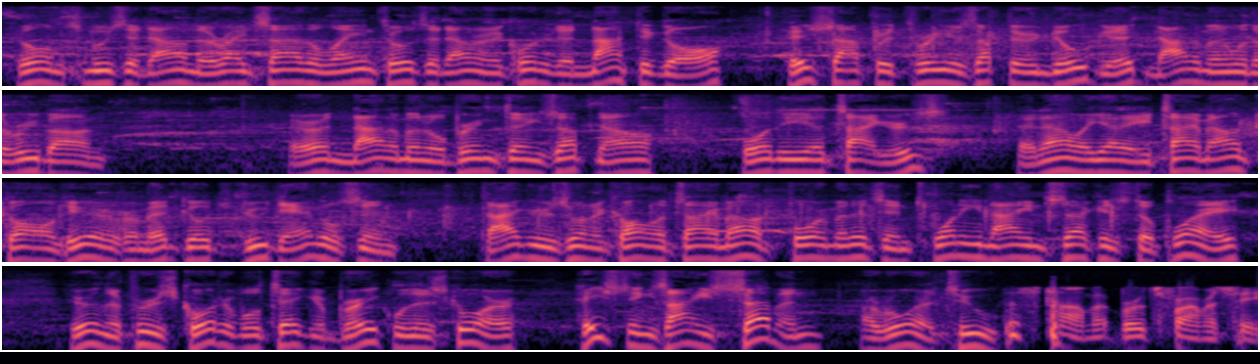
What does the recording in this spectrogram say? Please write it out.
Phillips moves it down the right side of the lane, throws it down in the corner to Noctegal. His shot for three is up there, no good. Nottaman with a rebound. Aaron Nottaman will bring things up now for the uh, Tigers. And now we got a timeout called here from head coach Drew Danielson. Tigers want to call a timeout. Four minutes and 29 seconds to play. Here in the first quarter, we'll take a break with a score Hastings I 7, Aurora 2. This is Tom at Bert's Pharmacy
